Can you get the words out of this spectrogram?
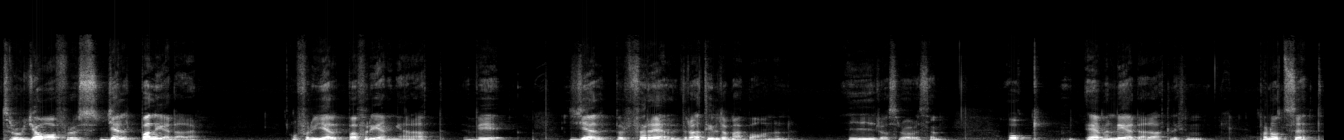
tror jag, för att hjälpa ledare och för att hjälpa föreningar att vi hjälper föräldrar till de här barnen i idrottsrörelsen. Och även ledare att liksom på något sätt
